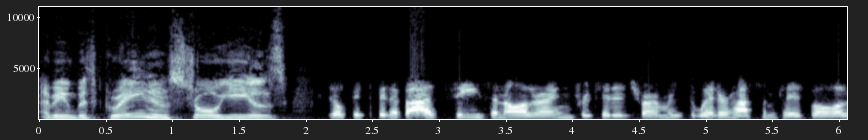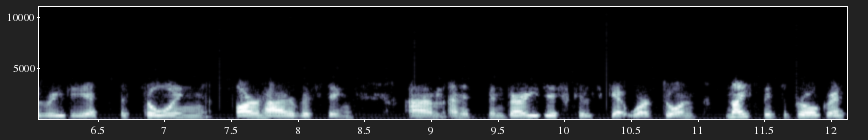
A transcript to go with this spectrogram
I mean, with grain and straw yields. Look, it's been a bad season all around for tillage farmers. The weather hasn't played ball really at, sowing or harvesting um, and it's been very difficult to get work done. Nice bits of progress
